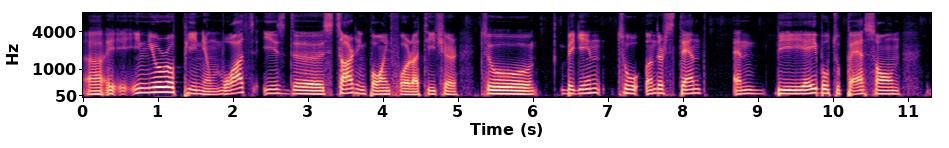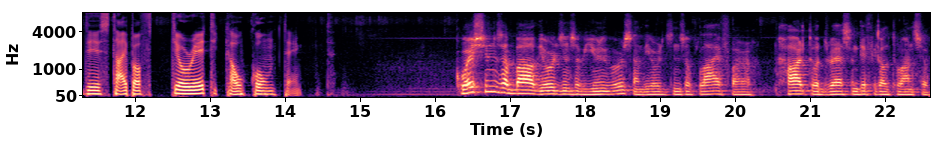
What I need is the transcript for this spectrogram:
Uh, in your opinion, what is the starting point for a teacher to begin to understand and be able to pass on this type of theoretical content? Questions about the origins of the universe and the origins of life are hard to address and difficult to answer.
